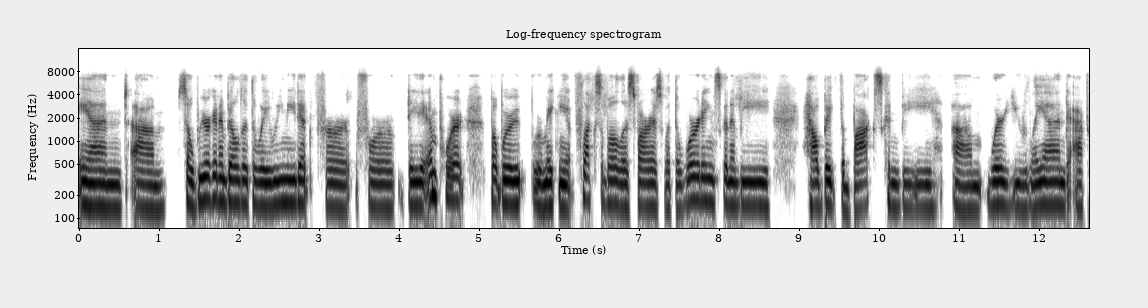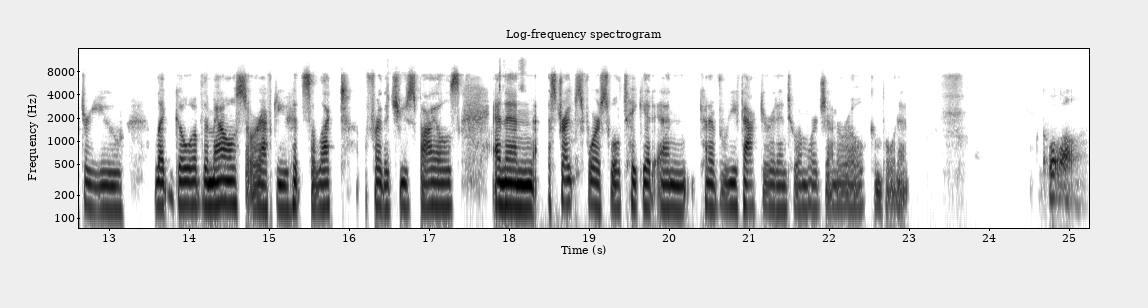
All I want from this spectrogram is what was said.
And um, so we're going to build it the way we need it for, for data import, but we're, we're making it flexible as far as what the wording is going to be, how big the box can be, um, where you land after you let go of the mouse or after you hit select for the choose files. And then Stripes Force will take it and kind of refactor it into a more general component. Cool.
